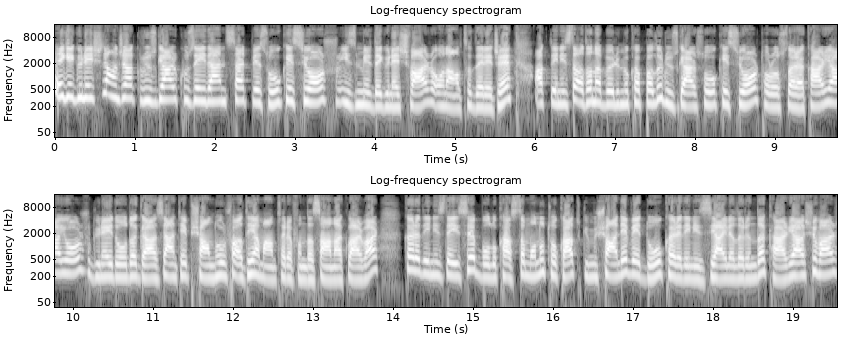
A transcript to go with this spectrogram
Ege güneşli ancak rüzgar kuzeyden sert ve soğuk soğuk esiyor. İzmir'de güneş var 16 derece. Akdeniz'de Adana bölümü kapalı rüzgar soğuk esiyor. Toroslara kar yağıyor. Güneydoğu'da Gaziantep, Şanlıurfa, Adıyaman tarafında sağanaklar var. Karadeniz'de ise Bolu, Kastamonu, Tokat, Gümüşhane ve Doğu Karadeniz yaylalarında kar yağışı var.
